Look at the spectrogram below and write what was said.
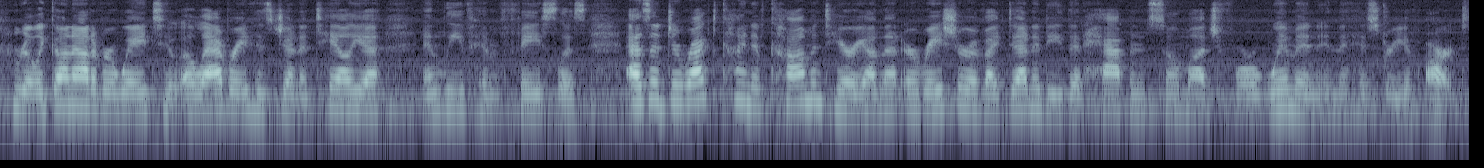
really gone out of her way to elaborate his genitalia and leave him faceless as a direct kind of commentary on that erasure of identity that happened so much for women in the history of art.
